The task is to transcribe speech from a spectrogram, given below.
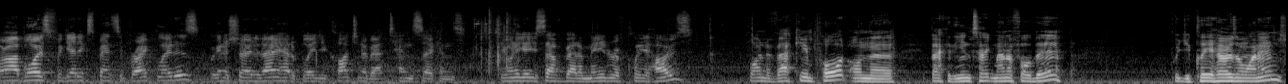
All right, boys, forget expensive brake bleeders. We're going to show you today how to bleed your clutch in about 10 seconds. So you want to get yourself about a meter of clear hose. Find a vacuum port on the back of the intake manifold there. Put your clear hose on one end.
